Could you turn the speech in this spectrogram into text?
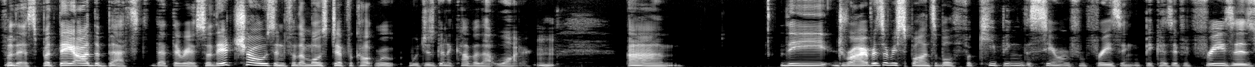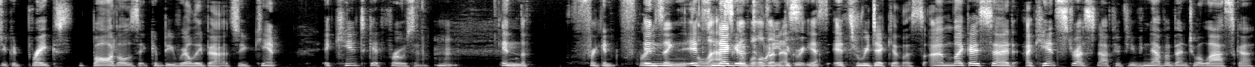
for Mm. this, but they are the best that there is. So they're chosen for the most difficult route, which is going to cover that water. Mhm. Um, the drivers are responsible for keeping the serum from freezing because if it freezes, you could break bottles. It could be really bad. So you can't. It can't get frozen. in the freaking In- freezing it's Alaska negative 20 wilderness. degrees. Yeah. It's ridiculous. Um, like I said, I can't stress enough. If you've never been to Alaska,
